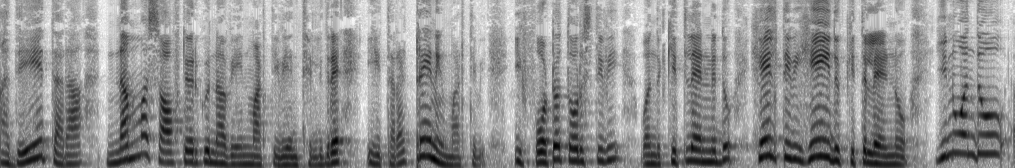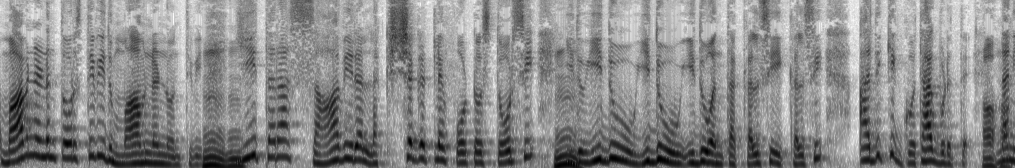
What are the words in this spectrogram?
ಅದೇ ತರ ನಮ್ಮ ಸಾಫ್ಟ್ವೇರ್ಗೂ ನಾವು ಏನ್ ಮಾಡ್ತೀವಿ ಅಂತ ಹೇಳಿದ್ರೆ ಈ ತರ ಟ್ರೈನಿಂಗ್ ಮಾಡ್ತೀವಿ. ಈ ಫೋಟೋ ತೋರಿಸ್ತೀವಿ ಒಂದು ಕಿತ್ಲೆ ಹಣ್ಣಿದ್ದು ಹೇಳ್ತೀವಿ ಹೇ ಇದು ಕಿತ್ಲೆ ಹಣ್ಣು. ಇನ್ನು ಒಂದು ಮಾವಿನ ಹಣ್ಣನ್ನು ತೋರಿಸ್ತೀವಿ ಇದು ಮಾವಿನ ಹಣ್ಣು ಅಂತೀವಿ. ಈ ತರ ಸಾವಿರ ಲಕ್ಷಗಟ್ಲೆ ಫೋಟೋಸ್ ತೋರಿಸಿ ಇದು ಇದು ಇದು ಇದು ಅಂತ ಕಲಸಿ ಕಲಸಿ ಅದಕ್ಕೆ ಗೊತ್ತಾಗ್ಬಿಡುತ್ತೆ. ನಾನು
